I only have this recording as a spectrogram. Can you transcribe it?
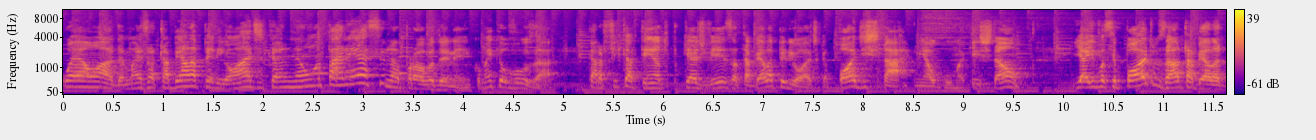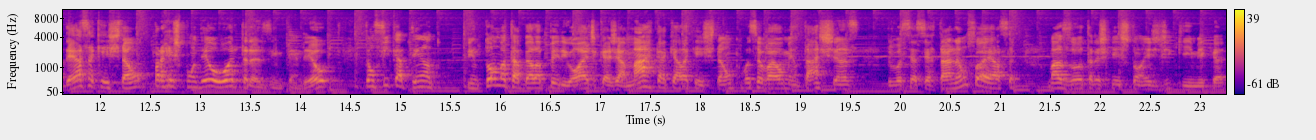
Ué, Oda, mas a tabela periódica não aparece na prova do Enem. Como é que eu vou usar? Cara, fica atento, porque às vezes a tabela periódica pode estar em alguma questão e aí você pode usar a tabela dessa questão para responder outras, entendeu? Então fica atento. Pintou uma tabela periódica, já marca aquela questão que você vai aumentar a chance de você acertar não só essa, mas outras questões de química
